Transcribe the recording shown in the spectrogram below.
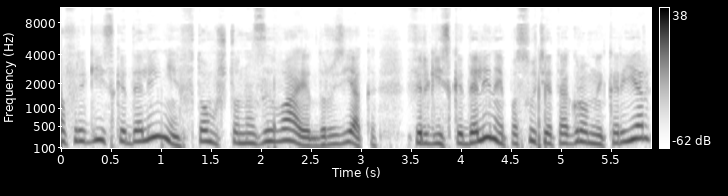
В Фригийской долине, в том, что называют, друзья, Фригийской долиной, по сути, это огромный карьер.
